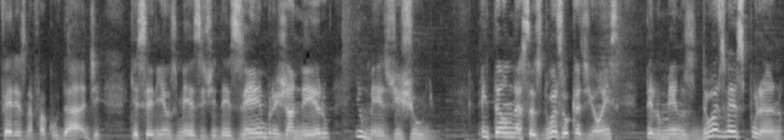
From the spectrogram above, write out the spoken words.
Férias na faculdade, que seriam os meses de dezembro e janeiro e o mês de julho. Então, nessas duas ocasiões, pelo menos duas vezes por ano,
